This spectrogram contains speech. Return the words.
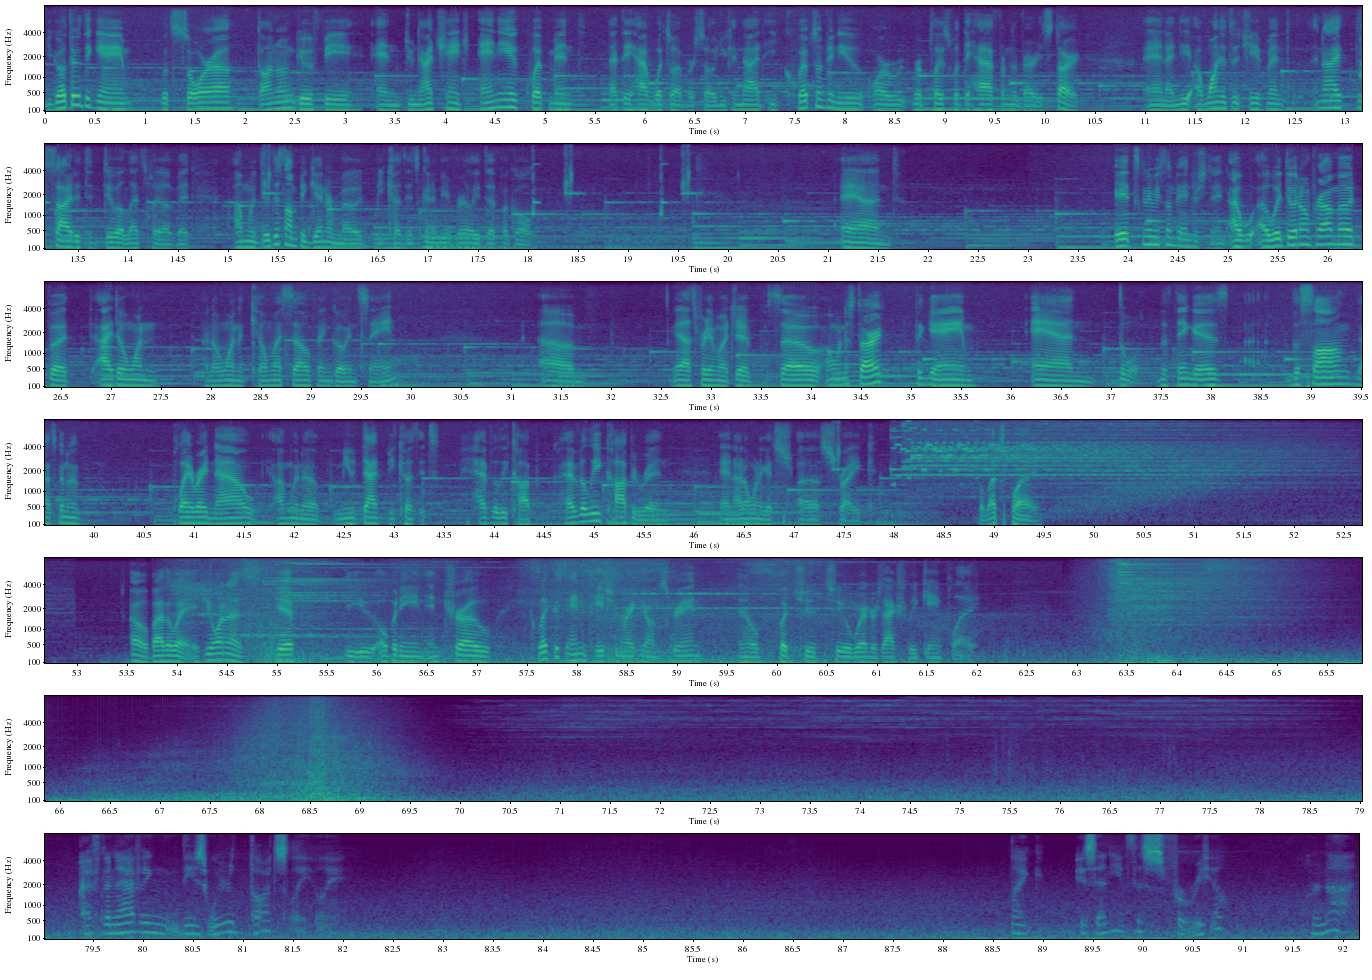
you go through the game with Sora, Donald, and Goofy, and do not change any equipment that they have whatsoever. So you cannot equip something new or re replace what they have from the very start. And I need, I wanted this achievement, and I decided to do a let's play of it. I'm gonna do this on beginner mode because it's gonna be really difficult. And it's gonna be something interesting. I, I would do it on proud mode, but I don't want I don't want to kill myself and go insane. Um, yeah, that's pretty much it. So I'm gonna start the game, and the the thing is, the song that's gonna play right now, I'm gonna mute that because it's heavily cop heavily copywritten, and I don't want to get a strike. So let's play. Oh, by the way, if you want to skip the opening intro, click this annotation right here on the screen, and it will put you to where there's actually gameplay. I've been having these weird thoughts lately. Like, is any of this for real? Or not?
